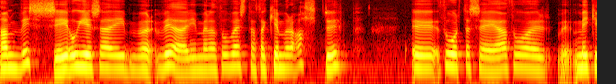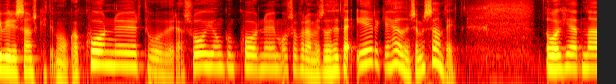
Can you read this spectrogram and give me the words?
Hann vissi og ég sagði við það, ég meina þú veist að það kemur allt upp. Eh, þú ert að segja þú er mikið verið samskiptum um unga konur, þú er verið að sója ungum konum og svo framins og þetta er ekki hefðun sem er samþygt og hérna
